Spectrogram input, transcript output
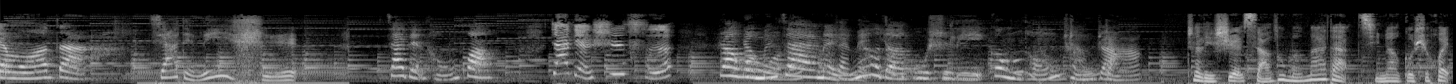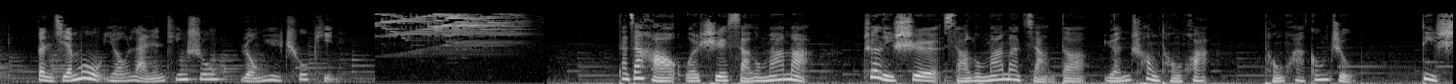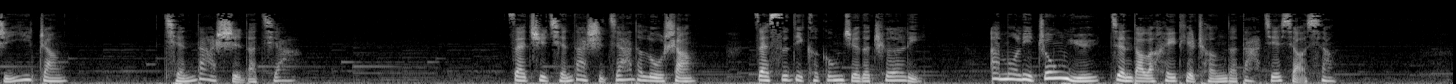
点魔法，加点历史，加点童话，加点诗词，让我们在美妙的故事里共同成长。这里是小鹿萌妈的奇妙故事会，本节目由懒人听书荣誉出品。大家好，我是小鹿妈妈，这里是小鹿妈妈讲的原创童话《童话公主》第十一章。钱大使的家，在去钱大使家的路上，在斯蒂克公爵的车里，艾茉莉终于见到了黑铁城的大街小巷。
